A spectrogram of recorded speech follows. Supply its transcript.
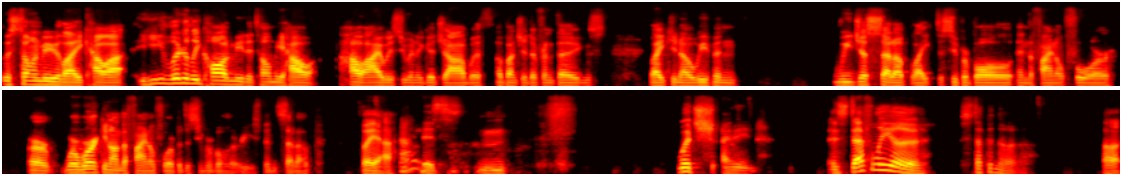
was telling me like how I he literally called me to tell me how how I was doing a good job with a bunch of different things. Like, you know, we've been we just set up like the Super Bowl and the final four, or we're working on the final four, but the Super Bowl already's been set up. But yeah, Nice. it's mm, which I mean, it's definitely a step in the uh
